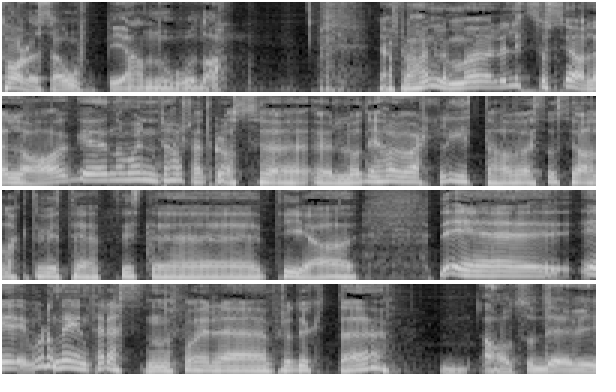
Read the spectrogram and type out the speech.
tar det seg opp igjen nå, da. Ja, for det handler om eh, litt sosiale lag eh, når man tar seg et glass eh, øl, og det har jo vært lite av sosial aktivitet siste tida. Er, er, hvordan er interessen for produktet? Altså Det vi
